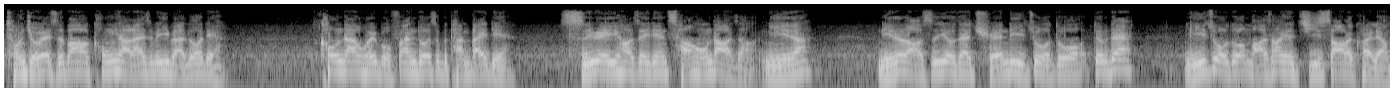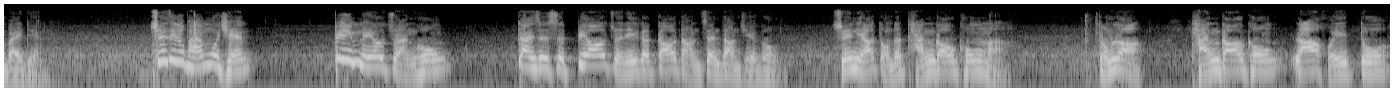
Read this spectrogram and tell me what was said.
从九月十八号空下来是不是一百多点？空单回补翻多是不是弹百点？十月一号这一天长虹大涨，你呢？你的老师又在全力做多，对不对？你一做多，马上又急杀了快两百点。所以这个盘目前并没有转空，但是是标准的一个高档震荡结构。所以你要懂得弹高空嘛，懂不懂？弹高空拉回多，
